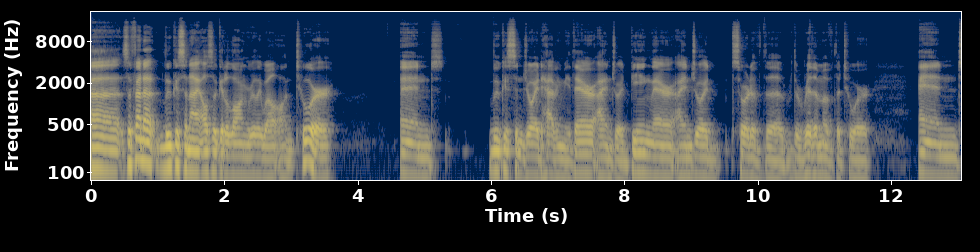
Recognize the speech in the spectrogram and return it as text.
uh, so found out Lucas and I also get along really well on tour, and Lucas enjoyed having me there. I enjoyed being there. I enjoyed sort of the the rhythm of the tour, and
